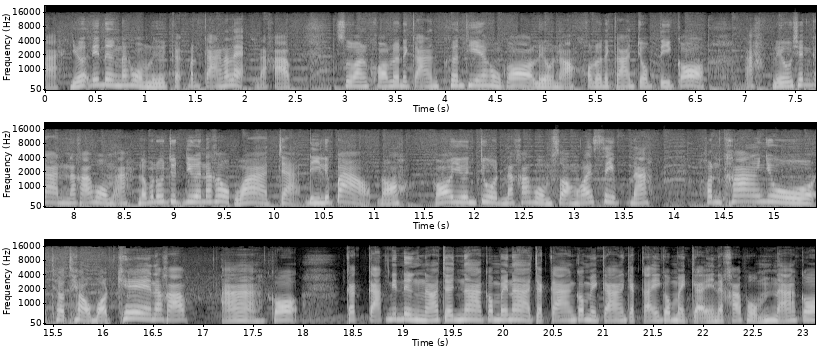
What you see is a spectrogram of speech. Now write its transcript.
อะเยอะนิดนึงนะครับผมหรือปานกลางนั่นแหละนะครับ ส่วนความเร็วในการเคลื่อนที่นะครับผมก็เร็วเนาะความเร็วในการโจมตีก็อะเร็วเช่นกันนะครับผมอะเรามาดูจุดยืนนะครับว่าจะดีหรือเปล่าเนาะก็ยืนจุดนะครับผม 210 นะค่อนข้างอยู่แถวแถวบอสเคนะครับ อ่า ก็กักกักนิดนึงนะ จะหน้าก็ไม่หน่าจะกลางก็ไม่กลางจะไกลก็ไม่ไกลนะครับผมนะ ก็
